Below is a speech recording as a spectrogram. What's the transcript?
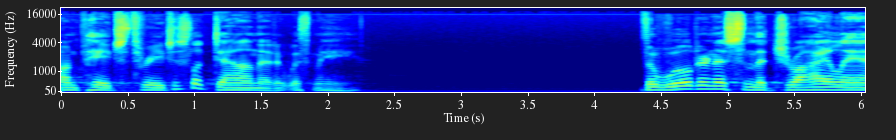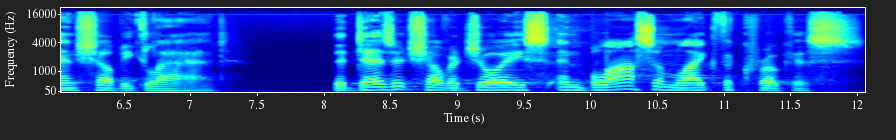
on page three. Just look down at it with me. The wilderness and the dry land shall be glad. The desert shall rejoice and blossom like the crocus.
